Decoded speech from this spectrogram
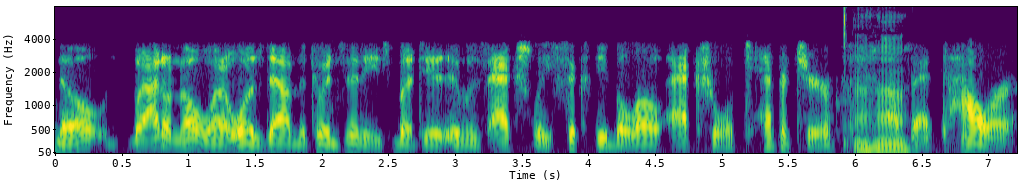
No, well, I don't know what it was down in the Twin Cities, but it, it was actually 60 below actual temperature uh-huh. of that Tower.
